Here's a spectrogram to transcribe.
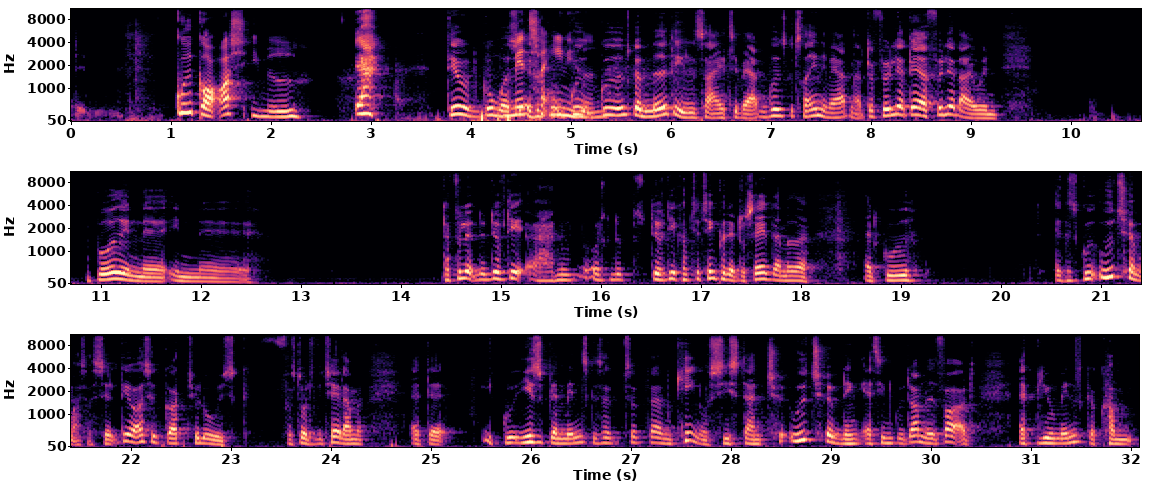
Gud går også i møde. Ja, det er jo en god måde at sige. Gud, Gud. Gud ønsker at meddele sig til verden. Gud ønsker at træde ind i verden. Og det følger, der følger der jo en, både en, øh, en øh, der følger, det er fordi, ah, nu, undskyld, det er fordi, jeg kom til at tænke på det, at du sagde det der med, at- Gud, at Gud udtømmer sig selv. Det er jo også et godt teologisk forståelse. Vi taler om, at, at øh, Gud, Jesus bliver menneske, så, så der er en kenosis, der er en tø, udtømning af sin guddommelighed for at, at blive menneske og komme,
